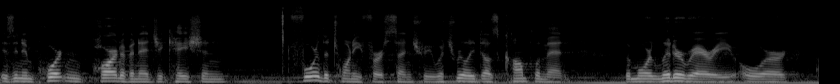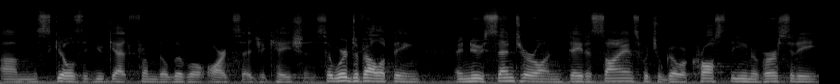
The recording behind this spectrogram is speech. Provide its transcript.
is an important part of an education for the 21st century, which really does complement the more literary or um, skills that you get from the liberal arts education. So we're developing a new center on data science, which will go across the university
